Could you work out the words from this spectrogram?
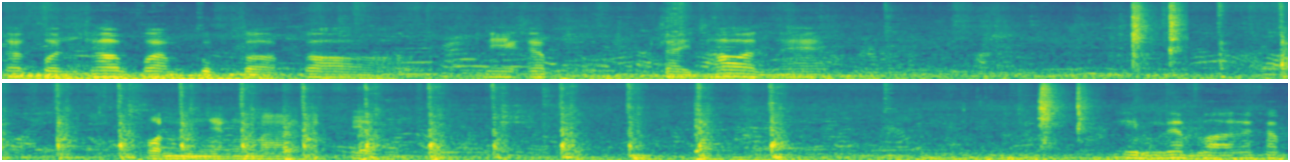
ถ้าคนชอบความกรุบกรอบก็นี่ครับไก่ทอดนะฮะคนยังมาเพียบอิ่มเรียบร้อยแล้วครับ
